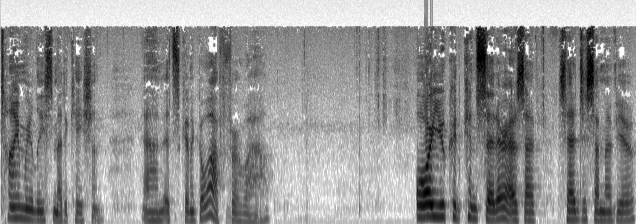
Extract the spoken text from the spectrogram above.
time release medication, and it's going to go off for a while. Or you could consider, as I've said to some of you,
